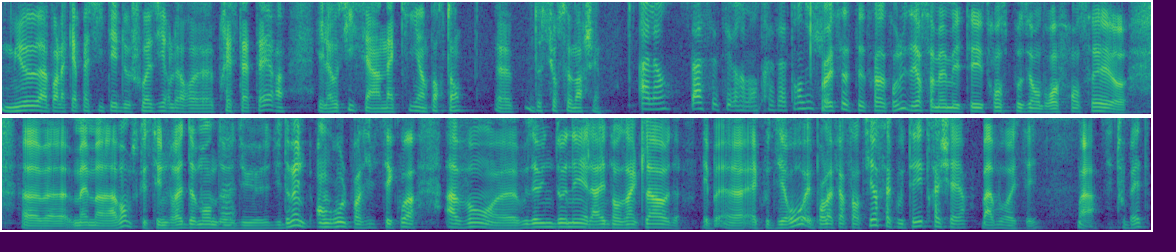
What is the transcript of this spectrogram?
mieux avoir la capacité de choisir leurs prestataires. Et là aussi, c'est un acquis important de, sur ce marché. Alain, ça c'était vraiment très attendu. Oui, ça c'était très attendu. D'ailleurs, ça a même été transposé en droit français, euh, euh, même avant, parce que c'était une vraie demande du, domaine. En gros, le principe c'était quoi? Avant, euh, vous avez une donnée, elle arrive dans un cloud, et, elle coûte zéro, et pour la faire sortir, ça coûtait très cher. Bah, vous restez. Voilà, c'est tout bête.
